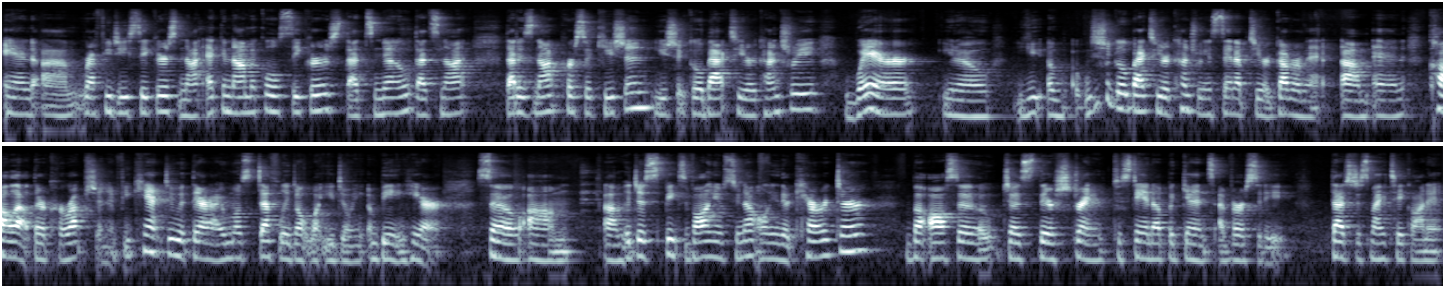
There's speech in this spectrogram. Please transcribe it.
and um, refugee seekers, not economical seekers. That's no, that's not, that is not persecution. You should go back to your country where you know you, uh, you should go back to your country and stand up to your government um, and call out their corruption. If you can't do it there i most definitely don't want you doing being here. So um, um, it just speaks volumes to not only their character but also just their strength to stand up against adversity. That's just my take on it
